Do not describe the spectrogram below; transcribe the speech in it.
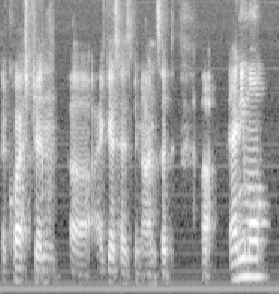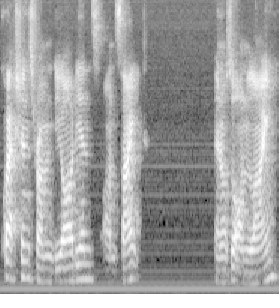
the question, uh, I guess, has been answered. Uh, any more questions from the audience on site and also online?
